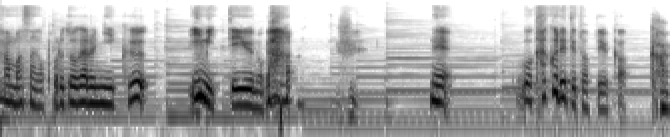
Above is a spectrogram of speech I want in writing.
カンマさんがポルトガルに行く意味っていうのが、ね、隠れてたっていうかか、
